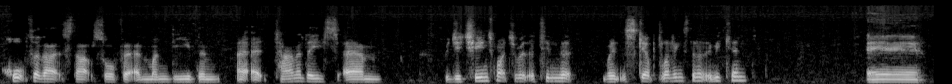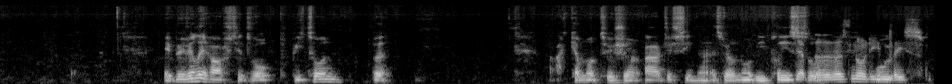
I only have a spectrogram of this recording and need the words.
Hopefully that starts off at Monday evening at, at Tannadice. Um, would you change much about the team that went and scalped Livingston at the weekend? Uh, it'd be really harsh to drop but I'm not too sure. I've just seen that as well. No replays. Yep, so there is no replays. We'll,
